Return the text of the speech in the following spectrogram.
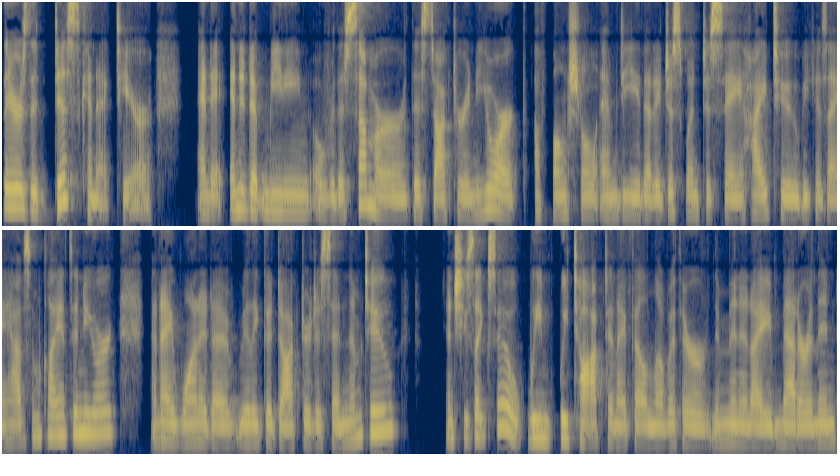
there's a disconnect here and it ended up meeting over the summer this doctor in new york a functional md that i just went to say hi to because i have some clients in new york and i wanted a really good doctor to send them to and she's like so we we talked and i fell in love with her the minute i met her and then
